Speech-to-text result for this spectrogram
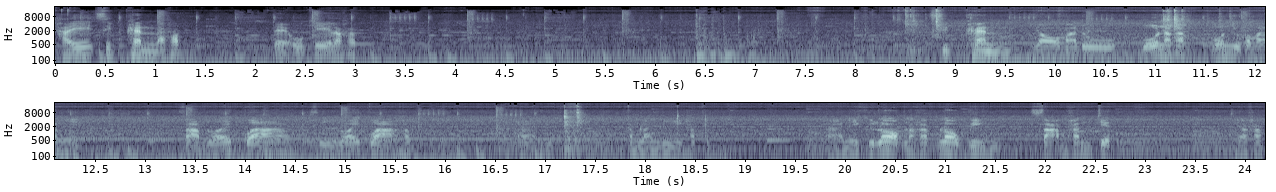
ใช้ 10 แผ่นนะครับ แต่โอเคแล้วครับ สิบแผ่น เดี๋ยวมาดูโบนนะครับ โบนอยู่ประมาณนี้สามร้อยกว่าสี่ร้อยกว่าครับอ่ากำลังดีครับอ่าอันนี้คือรอบนะครับ รอบวิ่งสามพันเจ็ดเนี่ยครับ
